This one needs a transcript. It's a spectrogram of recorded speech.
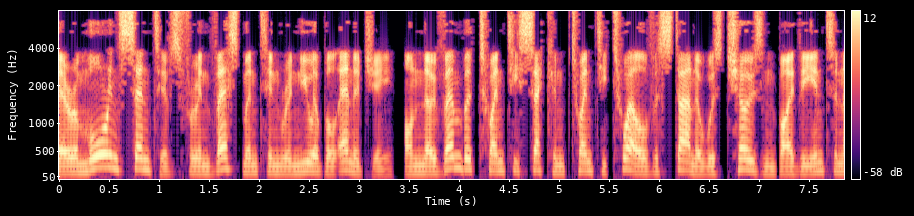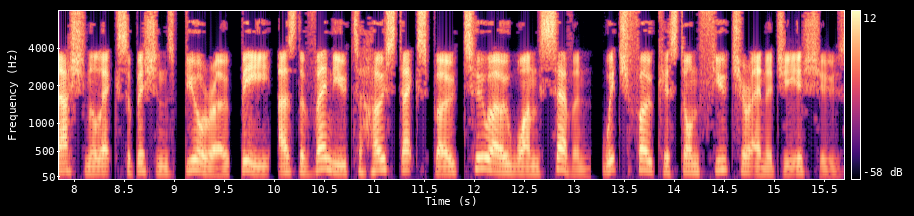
There are more incentives for investment in renewable energy. On November 22, 2012, Astana was chosen by the International Exhibitions Bureau (B) as the venue to host Expo 2017, which focused on future energy issues.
